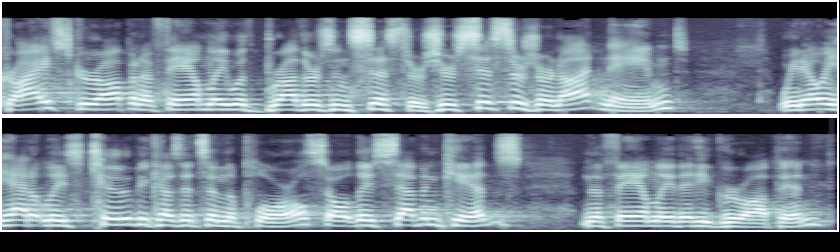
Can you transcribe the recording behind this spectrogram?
Christ grew up in a family with brothers and sisters. Your sisters are not named. We know he had at least two because it's in the plural, so at least seven kids in the family that he grew up in.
